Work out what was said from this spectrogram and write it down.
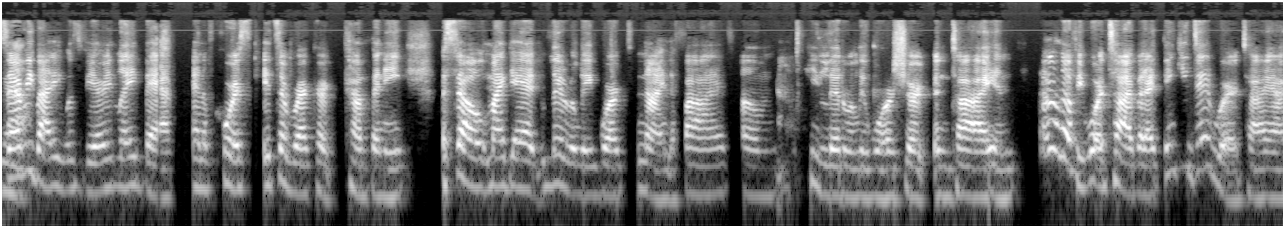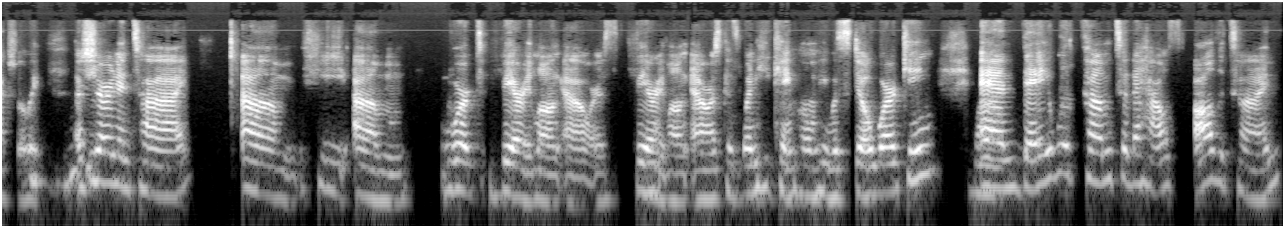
So everybody was very laid back. And of course, it's a record company. So my dad literally worked nine to five. Um, he literally wore a shirt and tie and I don't know if he wore a tie, but I think he did wear a tie actually, mm-hmm. a shirt and tie. Um, he um, worked very long hours, very mm-hmm. long hours, because when he came home, he was still working. Wow. And they would come to the house all the time.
